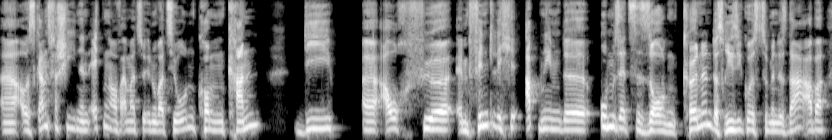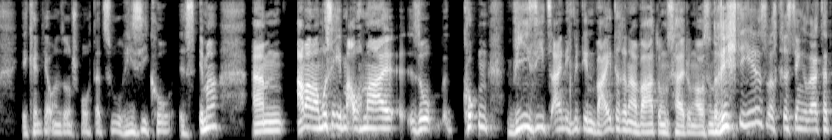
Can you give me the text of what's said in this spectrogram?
äh, aus ganz verschiedenen Ecken auf einmal zu Innovationen kommen kann, die äh, auch für empfindliche abnehmende Umsätze sorgen können. Das Risiko ist zumindest da, aber ihr kennt ja unseren Spruch dazu, Risiko ist immer. Ähm, aber man muss eben auch mal so gucken, wie sieht's eigentlich mit den weiteren Erwartungshaltungen aus. Und richtig ist, was Christian gesagt hat,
